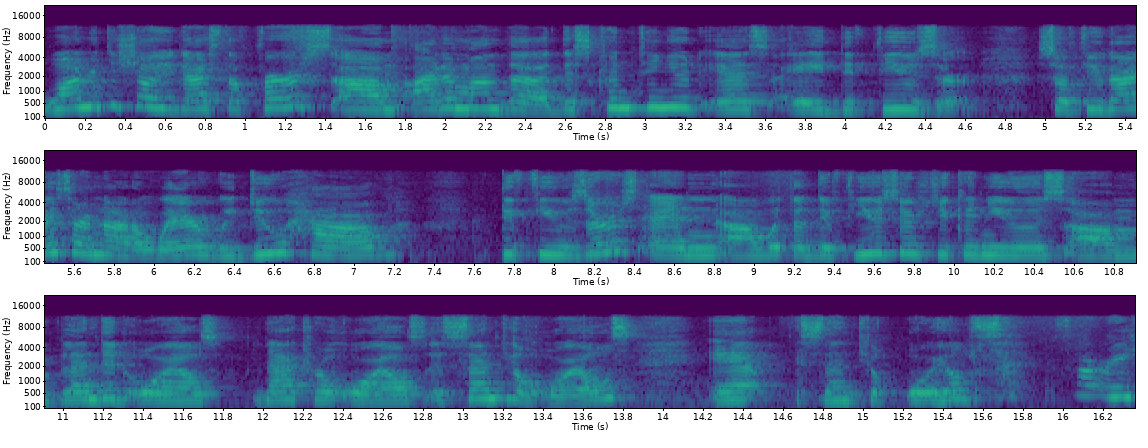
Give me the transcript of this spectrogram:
wanted to show you guys the first um, item on the discontinued is a diffuser. So if you guys are not aware we do have diffusers and uh, with the diffusers you can use um, blended oils natural oils essential oils and essential oils sorry.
